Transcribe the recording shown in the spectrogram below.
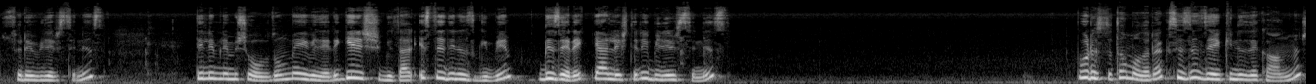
sürebilirsiniz. Dilimlemiş olduğum meyveleri gelişi güzel istediğiniz gibi dizerek yerleştirebilirsiniz. Burası tam olarak sizin zevkinize kalmış.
